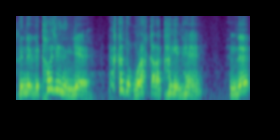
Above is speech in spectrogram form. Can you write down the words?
근데 그 터지는 게 약간 좀 오락가락 하긴 해 근데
